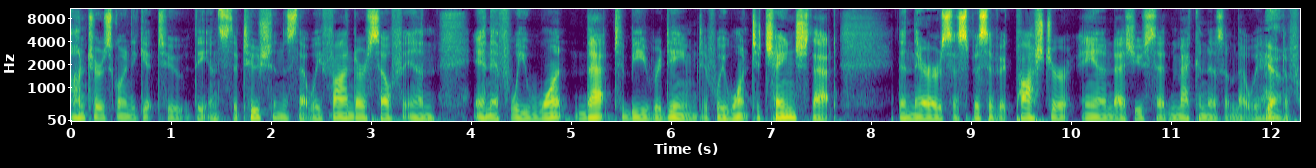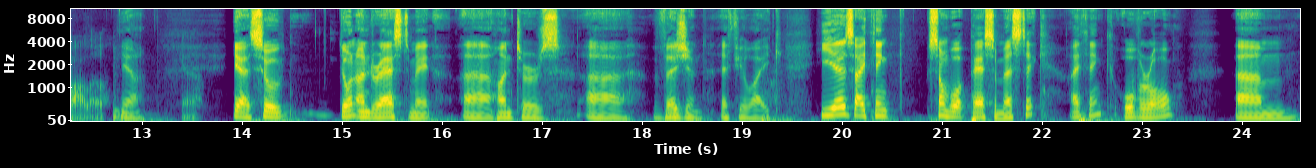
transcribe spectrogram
Hunter is going to get to, the institutions that we find ourselves in. And if we want that to be redeemed, if we want to change that, then there's a specific posture and, as you said, mechanism that we have Yeah. to follow. Yeah. Yeah. Yeah. So don't underestimate uh, Hunter's uh, vision, if you like. He is, I think, somewhat pessimistic, I think, overall. Um,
